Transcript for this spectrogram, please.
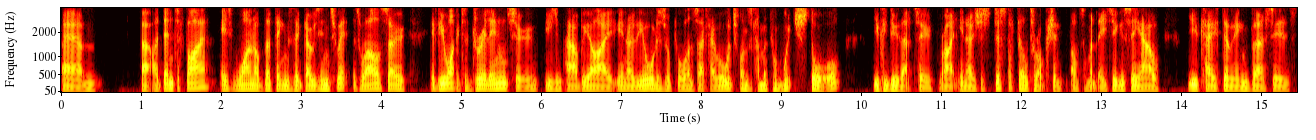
um, uh, identifier is one of the things that goes into it as well. So if you wanted to drill into using Power BI, you know, the orders report and say, okay, well, which one's coming from which store, you can do that too, right? You know, it's just, just a filter option ultimately. So you can see how UK is doing versus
